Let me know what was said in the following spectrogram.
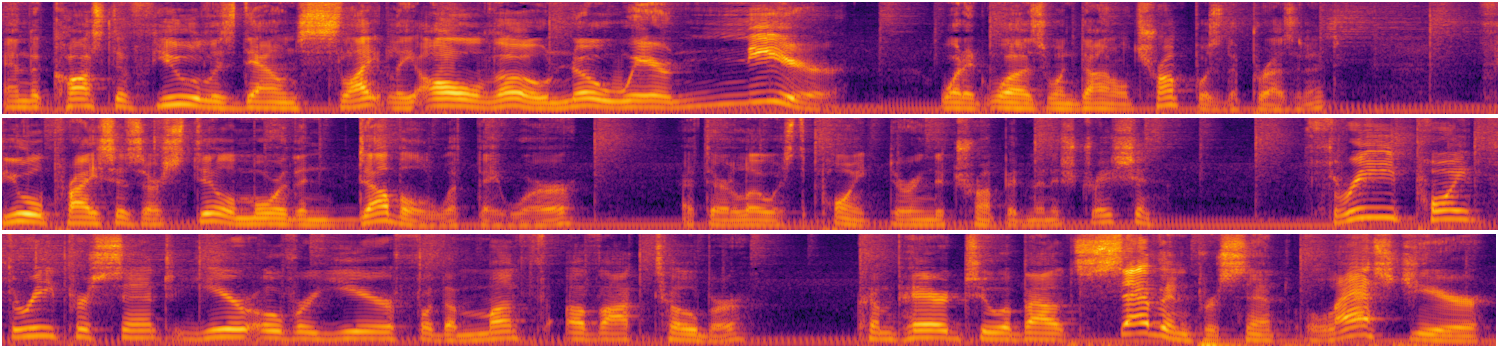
And the cost of fuel is down slightly, although nowhere near what it was when Donald Trump was the president. Fuel prices are still more than double what they were at their lowest point during the Trump administration. 3.3% year over year for the month of October, compared to about 7% last year,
